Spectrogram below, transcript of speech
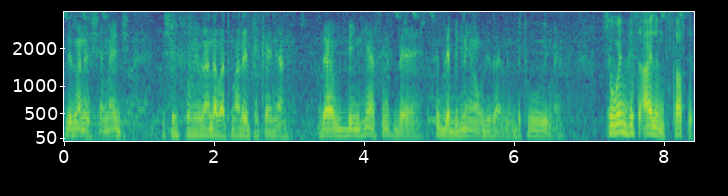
This one is shemeji. She's from Uganda but married to Kenyan. They've been here since the since the beginning of this and the two women. So when this island started?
